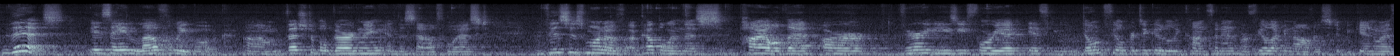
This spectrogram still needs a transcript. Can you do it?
This is a lovely book, um, Vegetable Gardening in the Southwest. This is one of a couple in this pile that are very easy for you if you don't feel particularly confident or feel like a novice to begin with,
